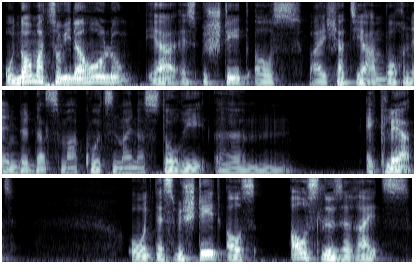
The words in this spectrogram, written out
Und nochmal zur Wiederholung, ja, es besteht aus, weil ich hatte ja am Wochenende das mal kurz in meiner Story ähm, erklärt. Und es besteht aus Auslösereiz,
